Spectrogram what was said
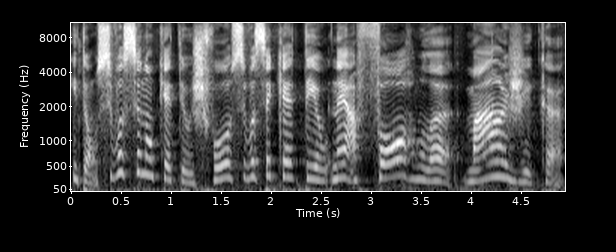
Então, se você não quer ter o esforço, se você quer ter né, a fórmula mágica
